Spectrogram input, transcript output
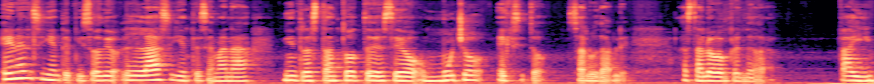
en el siguiente episodio la siguiente semana. Mientras tanto, te deseo mucho éxito saludable. Hasta luego, emprendedora. Bye.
